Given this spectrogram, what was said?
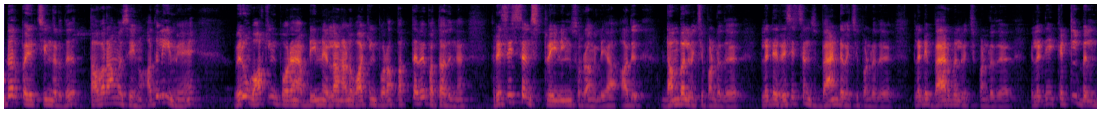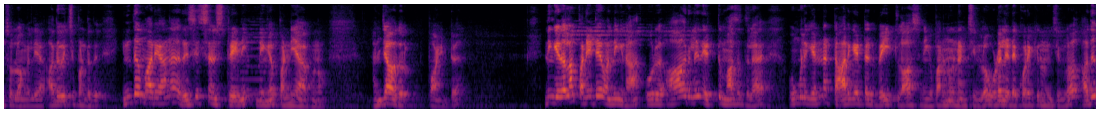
உடற்பயிற்சிங்கிறது தவறாமல் செய்யணும். அதுலேயுமே வெறும் வாக்கிங் போகிறேன் அப்படின்னு எல்லா நாளும் வாக்கிங் போகிறேன் பத்தவே பத்தாதுங்க. ரெசிஸ்டன்ஸ் ட்ரைனிங் சொல்கிறாங்க இல்லையா? அது டம்பல் வச்சு பண்ணுறது இல்லாட்டி ரெசிஸ்டன்ஸ் பேண்டை வச்சு பண்ணுறது இல்லாட்டி பேர்பெல் வச்சு பண்ணுறது இல்லாட்டி கெட்டில் பெல்னு சொல்லுவாங்க இல்லையா? அதை வச்சு பண்ணுறது இந்த மாதிரியான ரெசிஸ்டன்ஸ் ட்ரைனிங் நீங்கள் பண்ணியே ஆகணும். அஞ்சாவது பாயிண்ட்டு நீங்கள் இதெல்லாம் பண்ணிகிட்டே வந்தீங்கன்னா ஒரு ஆறுலேருந்து எட்டு மாதத்தில் உங்களுக்கு என்ன டார்கெட்டட் வெயிட் லாஸ் நீங்கள் பண்ணணும்னு நினச்சிங்களோ உடல் எடை குறைக்கணும்னு நினச்சிங்களோ அது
